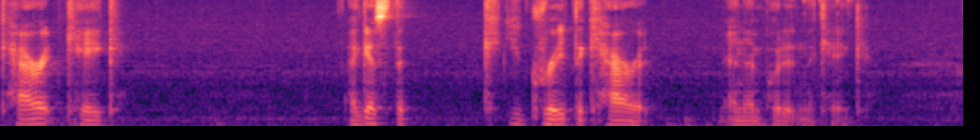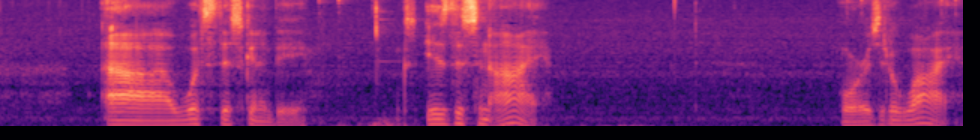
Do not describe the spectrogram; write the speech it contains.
carrot cake. I guess the you grate the carrot and then put it in the cake. Uh, what's this going to be? Is this an I? Or is it a Y?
